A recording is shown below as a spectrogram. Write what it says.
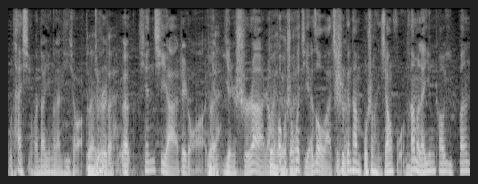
不太喜欢到英格兰踢球，对对就是呃天气啊这种饮饮食啊，然后包括生活节奏啊，其实跟他们不是很相符。嗯。他们来英超一般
